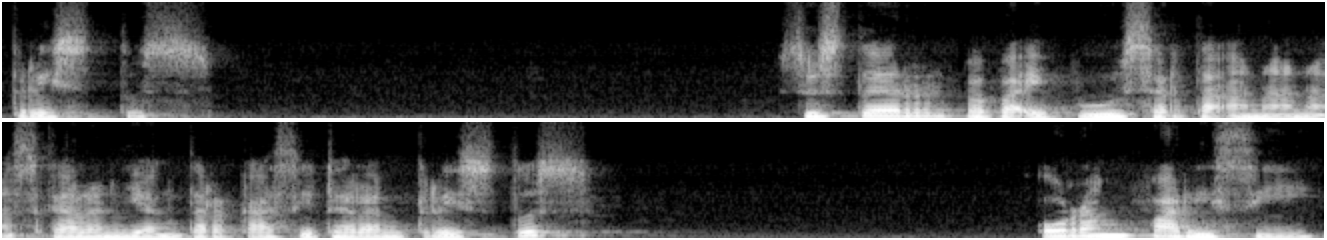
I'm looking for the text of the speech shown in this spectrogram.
Kristus. Suster, Bapak Ibu, serta anak-anak sekalian yang terkasih dalam Kristus, orang Farisi,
